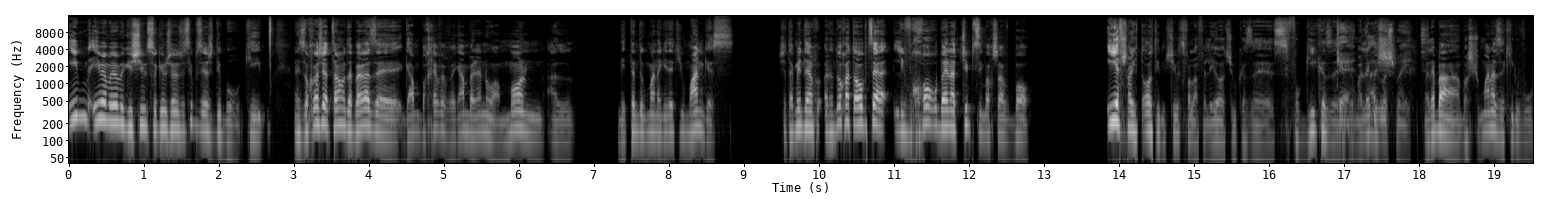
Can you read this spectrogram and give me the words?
אם, אם הם היו מגישים סוגים שונים של סיפוס, יש דיבור. כי אני זוכר שיצאנו לדבר על זה גם בחבר'ה וגם בינינו המון על, אני אתן דוגמה נגיד את יומנגס, שתמיד אני נותן לך את האופציה לבחור בין הצ'יפסים עכשיו, בוא. אי אפשר לטעות עם צ'יפס פלאפליות, שהוא כזה ספוגי כזה, כן, חד בש... משמעית. מלא בשומן הזה, כאילו, והוא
